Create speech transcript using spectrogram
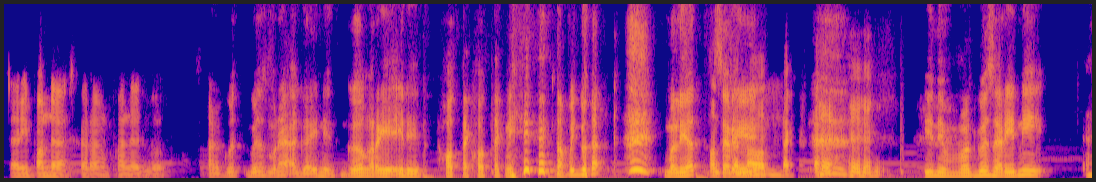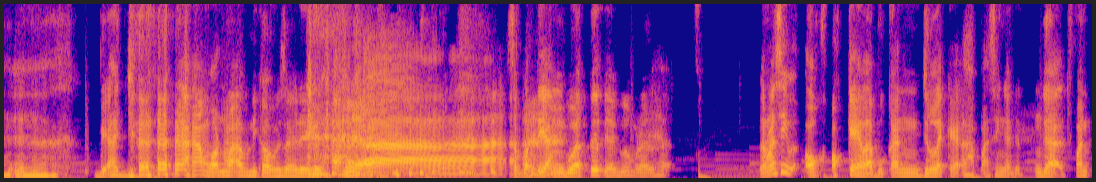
Dari Panda sekarang, Panda dulu. Gue gue sebenarnya agak ini gue ngeri ini hot tag hot tag nih. Tapi gue melihat seri Kontak. ini. menurut gue seri ini eh, B aja. Mohon maaf nih kalau misalnya ini. Seperti yang gue tweet ya gue merasa sebenarnya sih oke lah bukan jelek kayak ah pasti nggak ada nggak cuman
